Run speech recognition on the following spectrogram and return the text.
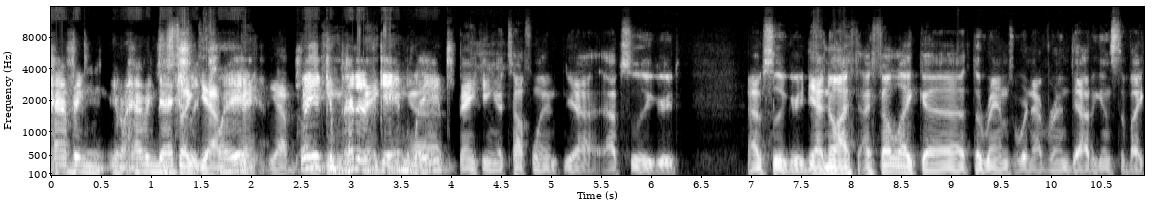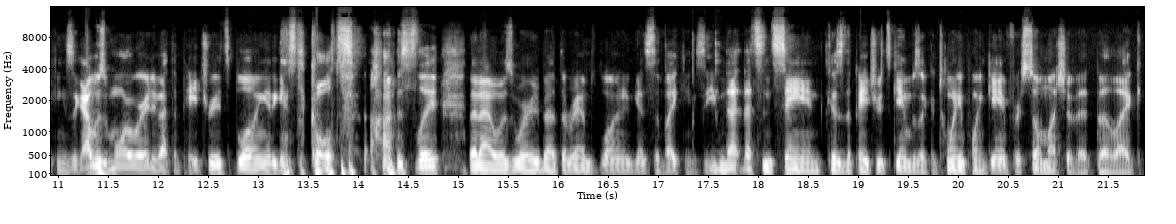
having you know having to Just actually like yeah, play. ban- yeah, play a competitive game uh, late. banking a tough win. Yeah, absolutely agreed. Absolutely agreed. Yeah, no, I, I felt like uh, the Rams were never in doubt against the Vikings. Like I was more worried about the Patriots blowing it against the Colts, honestly, than I was worried about the Rams blowing it against the Vikings. Even that that's insane because the Patriots game was like a twenty point game for so much of it. But like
